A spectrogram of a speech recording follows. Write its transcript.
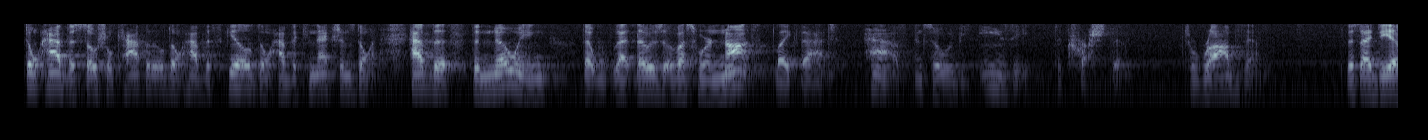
don't have the social capital, don't have the skills, don't have the connections, don't have the, the knowing that, that those of us who are not like that have. And so it would be easy to crush them, to rob them. This idea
